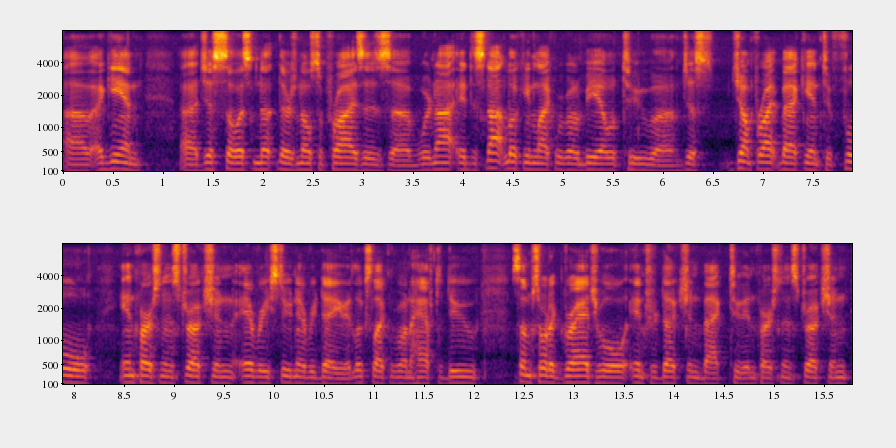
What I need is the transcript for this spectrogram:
uh, again uh, just so it's no, there's no surprises. Uh, we're not. It's not looking like we're going to be able to uh, just jump right back into full in-person instruction every student every day. It looks like we're going to have to do some sort of gradual introduction back to in-person instruction,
